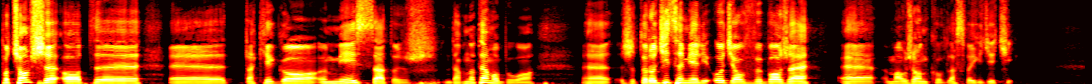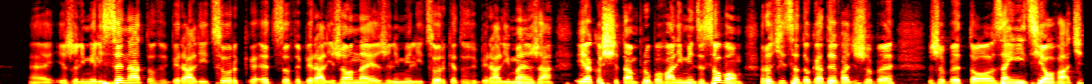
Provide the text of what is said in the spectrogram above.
Począwszy od e, e, takiego miejsca, to już dawno temu było, że to rodzice mieli udział w wyborze małżonków dla swoich dzieci. E, jeżeli mieli syna, to wybierali córkę, e, to wybierali żonę, jeżeli mieli córkę, to wybierali męża i jakoś się tam próbowali między sobą rodzice dogadywać, żeby, żeby to zainicjować.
